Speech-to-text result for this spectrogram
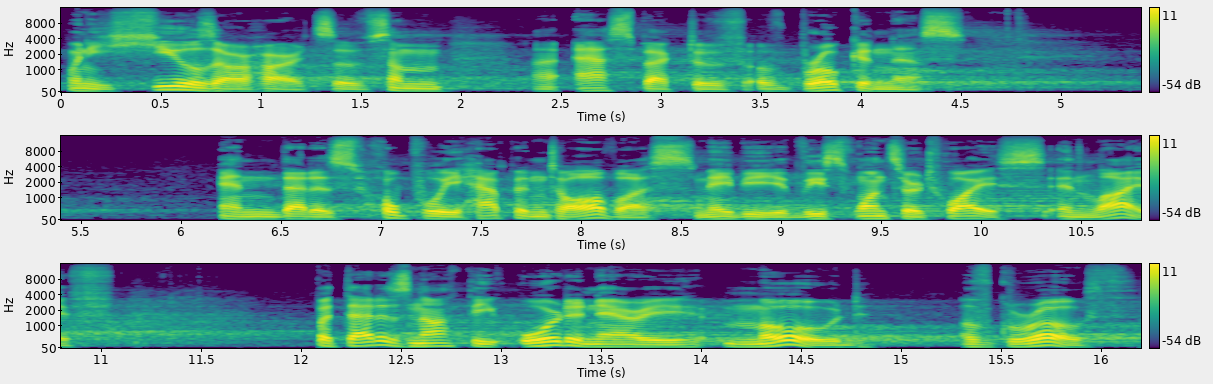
when he heals our hearts of some uh, aspect of, of brokenness. And that has hopefully happened to all of us, maybe at least once or twice in life. But that is not the ordinary mode of growth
